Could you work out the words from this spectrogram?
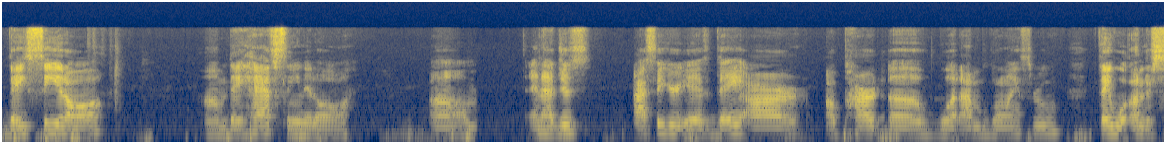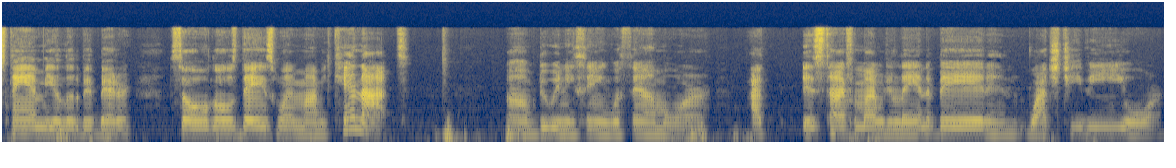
they see it all. Um, they have seen it all. Um, and I Mm-hmm. just, I figure if they are a part of what I'm going through, they will understand me a little bit better. So those days when mommy cannot um, do anything with them, or I, it's time for mommy to lay in the bed and watch TV, or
